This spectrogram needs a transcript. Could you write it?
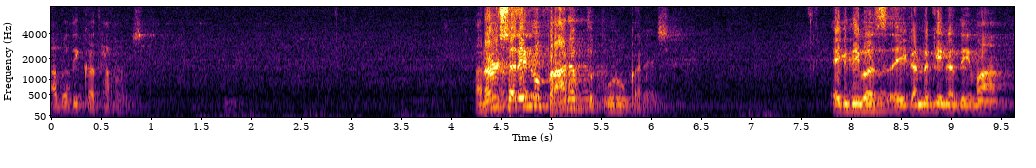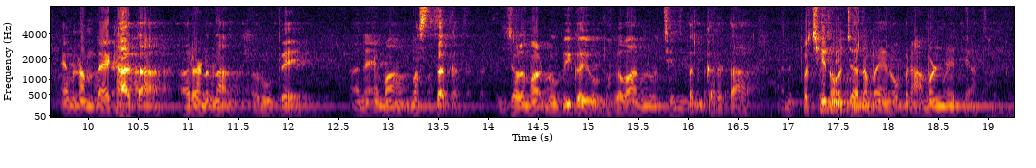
આ બધી કથાઓ છે. હરણ શરીરનું પ્રારબ્ધ પૂરું કરે છે. એક દિવસ એ ગંડકી નદીમાં એમનામ બેઠા હતા હરણના રૂપે અને એમાં મસ્તક જળમાં ડૂબી ગયું. ભગવાનનું ચિંતન કરતા અને પછીનો જન્મ એનો બ્રાહ્મણને ત્યાં થયો.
